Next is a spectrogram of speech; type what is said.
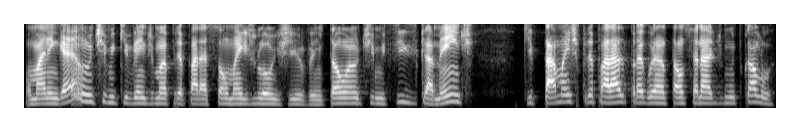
O Maringá é um time que vem de uma preparação mais longeva. Então é um time fisicamente que está mais preparado para aguentar um cenário de muito calor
